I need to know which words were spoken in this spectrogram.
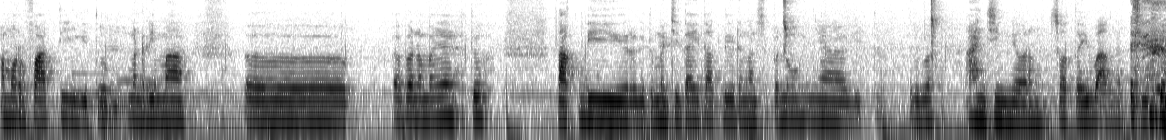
amor fati gitu menerima eh apa namanya tuh takdir gitu mencintai takdir dengan sepenuhnya gitu. Kata gue anjing nih orang sotoy banget. Gitu.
